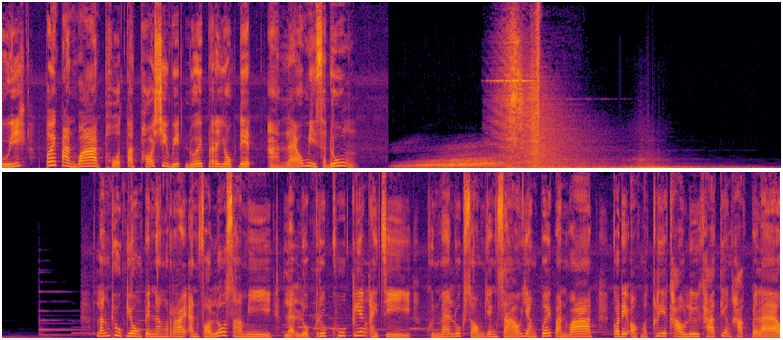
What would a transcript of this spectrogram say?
อุ๊ยเป้ยปานวาดโพสต์ตัดเพ้อชีวิตด้วยประโยคเด็ดอ่านแล้วมีสะดุ้ง หลังถูกโยงเป็นนางร้ายอันฟอลโล่สามี และลบรูปคู่เกลี้ยงไอจีคุณแม่ลูกสองยังสาวอย่างเป้ยปานวาด ก็ได้ออกมาเคลียร์ข่าวลือค้าเตียงหักไปแล้ว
